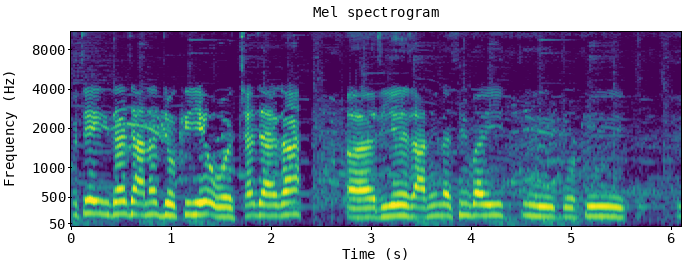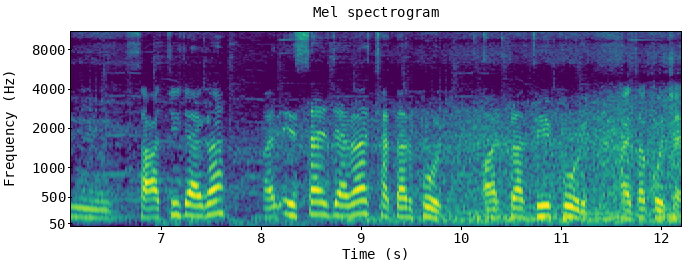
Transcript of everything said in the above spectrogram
मुझे इधर जाना, जो कि ये ओरछा जाएगा और ये रानी लक्ष्मीबाई जो कि सांची जाएगा और इस साइड जाएगा छतरपुर और पृथ्वीपुर, ऐसा कुछ है।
